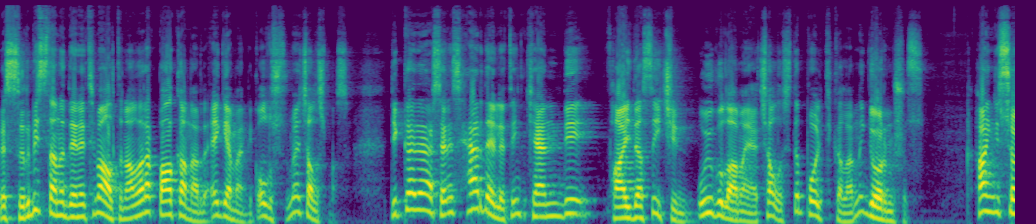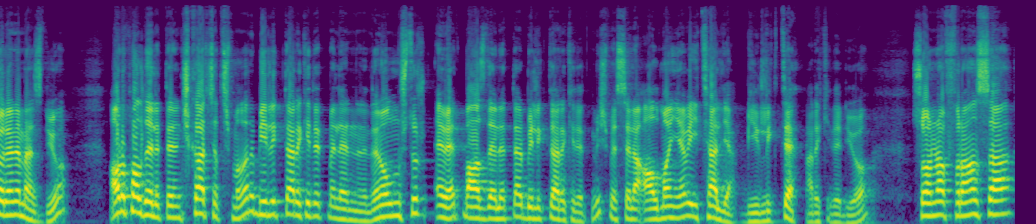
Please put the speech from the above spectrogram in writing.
ve Sırbistan'ı denetimi altına alarak Balkanlarda egemenlik oluşturmaya çalışması. Dikkat ederseniz her devletin kendi faydası için uygulamaya çalıştığı politikalarını görmüşüz. Hangi söylenemez diyor. Avrupalı devletlerin çıkar çatışmaları birlikte hareket etmelerine neden olmuştur. Evet bazı devletler birlikte hareket etmiş. Mesela Almanya ve İtalya birlikte hareket ediyor. Sonra Fransa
